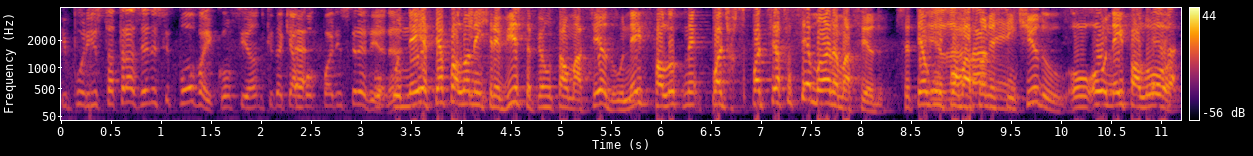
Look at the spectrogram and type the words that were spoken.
e por isso está trazendo esse povo aí, confiando que daqui a é, pouco pode inscrever, o, né? O Ney até falou na entrevista, perguntar ao Macedo, o Ney falou que pode, pode ser essa semana, Macedo. Você tem alguma Exatamente. informação nesse sentido? Ou, ou o Ney falou Exa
